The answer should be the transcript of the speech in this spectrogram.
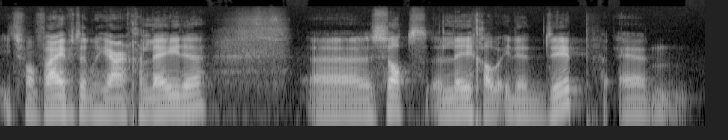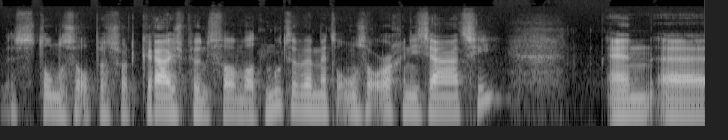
Iets van 25 jaar geleden zat Lego in een dip en stonden ze op een soort kruispunt van wat moeten we met onze organisatie? En eh,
